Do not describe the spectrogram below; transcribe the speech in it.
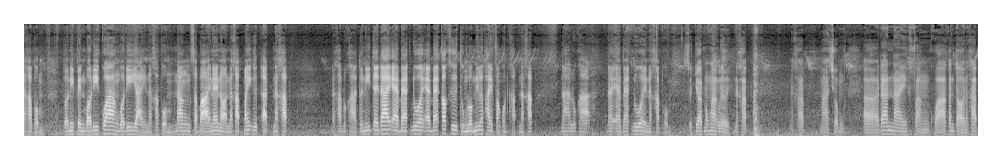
นะครับผมตัวนี้เป็นบอดี้กว้างบอดี้ใหญ่นะครับผมนั่งสบายแน่นอนนะครับไม่อึดอัดนะครับนะครับลูกค้าตัวนี้จะได้แอร์แบ็กด้วยแอร์แบ็กก็คือถุงลมนิรภัยฝั่งคนขับนะครับนะฮะลูกค้าได้แอร์แบ็กด้วยนะครับผมสุดยอดมากๆเลยนะครับนะครับ มาชม ด้านในฝั่งขวากันต่อนะครับ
